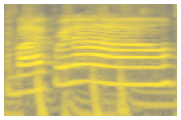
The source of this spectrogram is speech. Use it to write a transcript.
bye for now.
